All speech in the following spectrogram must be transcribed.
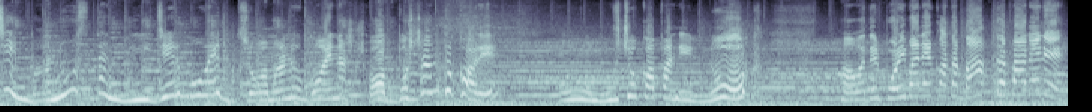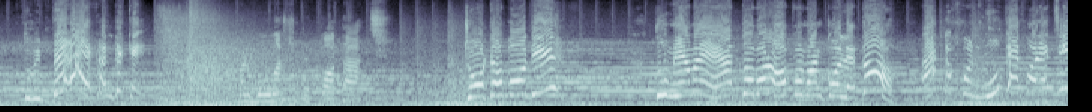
যে মানুষ তার নিজের বউয়ের জমানো গয়না সব বসান্ত করে কোনো মুচো কপানির লোক আমাদের পরিবারের কথা ভাবতে পারে রে তুমি বেরো এখান থেকে। আমার বৌমার সাথে কথা আছে। ছোট বৌদি তুমি আমায় এত বড় অপমান করলে তো? এতক্ষণ মুখে করেছি।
